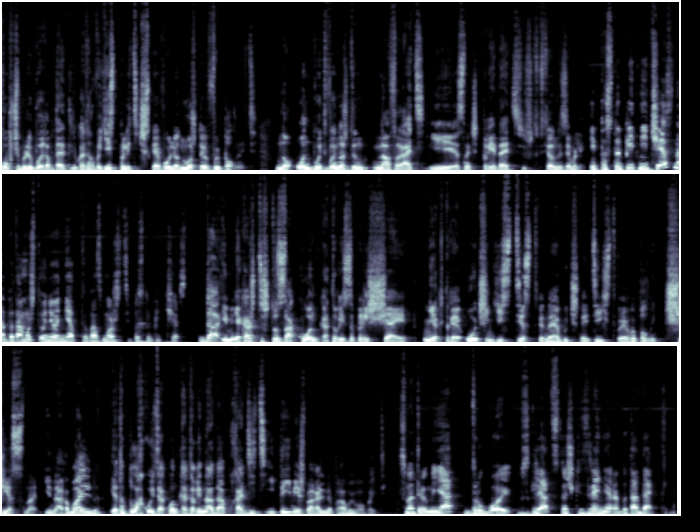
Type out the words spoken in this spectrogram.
в общем, любой работодатель, у которого есть политическая воля, он может ее выполнить. Но он будет вынужден наврать и, значит, предать все на земле. И поступить нечестно, потому что у него нет возможности поступить честно. Да, и мне кажется, что закон, который запрещает некоторое очень естественное обычное действие выполнить честно и нормально, это плохой закон, который надо обходить, и ты имеешь моральное право его обойти. Смотри, у меня другой взгляд с точки зрения работодателя.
